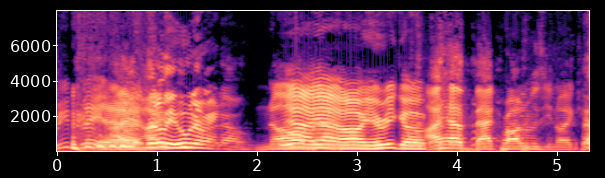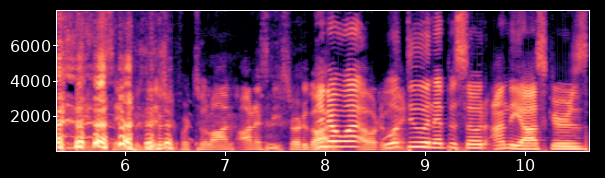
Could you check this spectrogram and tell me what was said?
Replay. it. Yeah. I- Literally Uble right now. No. yeah, man. yeah. Oh, here we go. I have back problems. You know, I can't stay in the same position for too long. Honestly, swear to God. you know what? We'll mind. do an episode on the Oscars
